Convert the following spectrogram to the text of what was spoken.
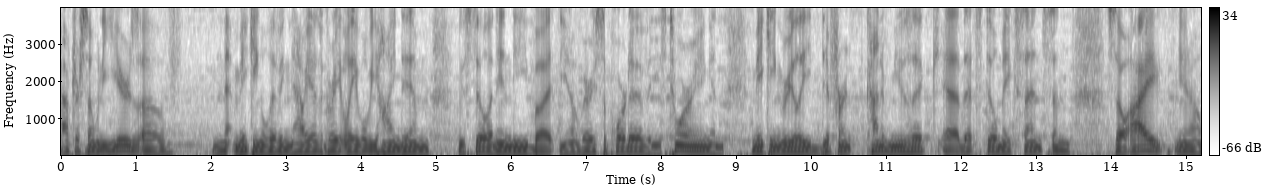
after so many years of making a living. Now he has a great label behind him, who's still an indie, but you know very supportive, and he's touring and making really different kind of music uh, that still makes sense. And so I, you know,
